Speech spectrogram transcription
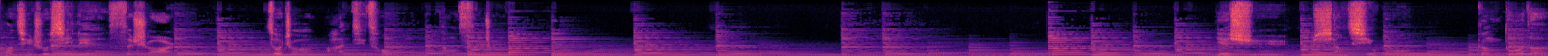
行情书系列四十二作者韩继聪唐思哲。也许想起我更多的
